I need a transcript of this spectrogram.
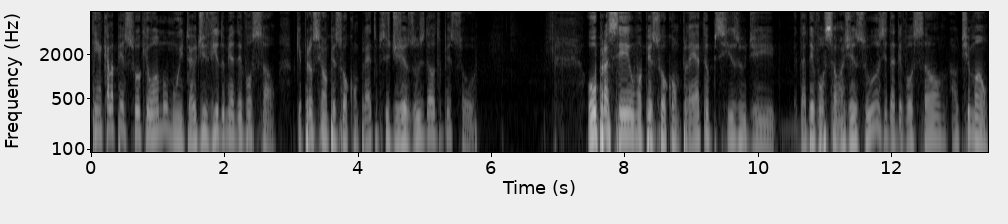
tem aquela pessoa que eu amo muito, aí eu divido minha devoção. Porque para eu ser uma pessoa completa, eu preciso de Jesus e da outra pessoa. Ou para ser uma pessoa completa, eu preciso de, da devoção a Jesus e da devoção ao timão.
